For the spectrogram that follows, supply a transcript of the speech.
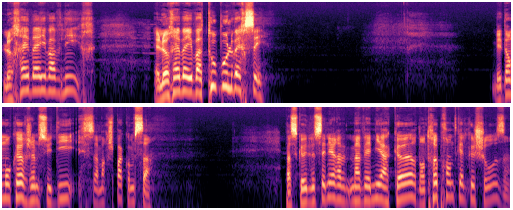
le réveil va venir. Et le réveil va tout bouleverser. Mais dans mon cœur, je me suis dit, ça ne marche pas comme ça. Parce que le Seigneur m'avait mis à cœur d'entreprendre quelque chose.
